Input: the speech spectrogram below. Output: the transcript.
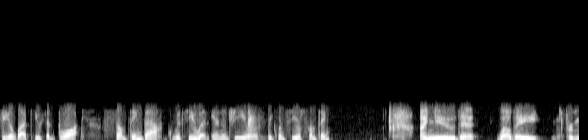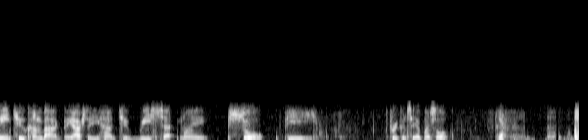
feel like you had brought something back with you, an energy or a frequency or something? i knew that while they for me to come back they actually had to reset my soul the frequency of my soul Yes.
